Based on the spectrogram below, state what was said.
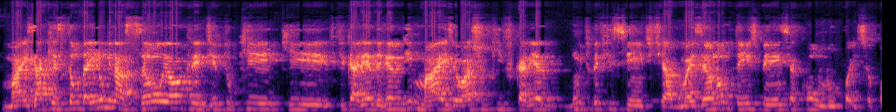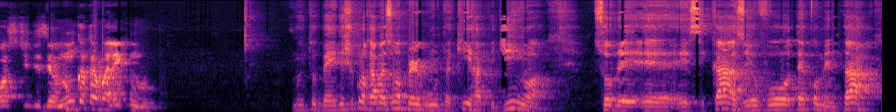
Mas a questão da iluminação, eu acredito que, que ficaria devendo demais. Eu acho que ficaria muito deficiente, Tiago. Mas eu não tenho experiência com lupa. Isso eu posso te dizer. Eu nunca trabalhei com lupa. Muito bem. Deixa eu colocar mais uma pergunta aqui, rapidinho, ó, sobre é, esse caso. Eu vou até comentar.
